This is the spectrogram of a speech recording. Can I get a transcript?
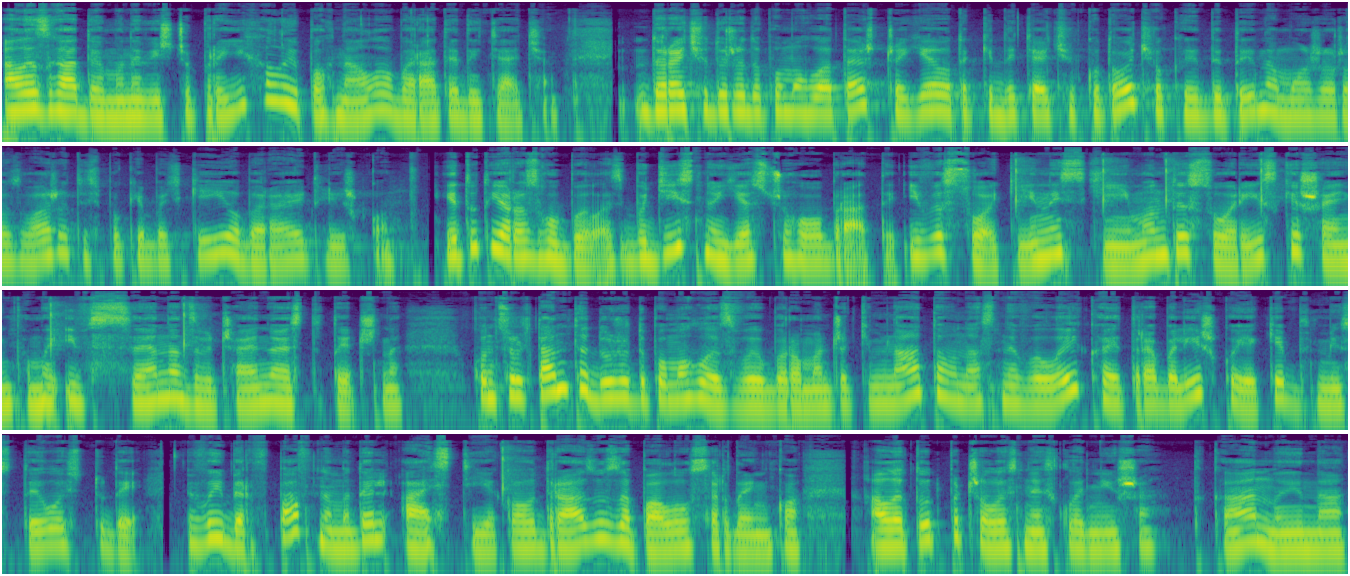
Але згадуємо, навіщо приїхали і погнали обирати дитяче. До речі, дуже допомогло те, що є отакий дитячий куточок, і дитина може розважитись, поки батьки їй обирають ліжко. І тут я розгубилась, бо дійсно є з чого обрати: і високі, і низькі, і монтесорі, і з кишеньками, і все надзвичайно естетичне. Консультанти дуже допомогли з вибором, адже кімната у нас невелика, і треба ліжко, яке б вмістилось туди. Вибір впав на модель Асті, яка одразу запала у серденько. Але тут почалось найскладніше тканина,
